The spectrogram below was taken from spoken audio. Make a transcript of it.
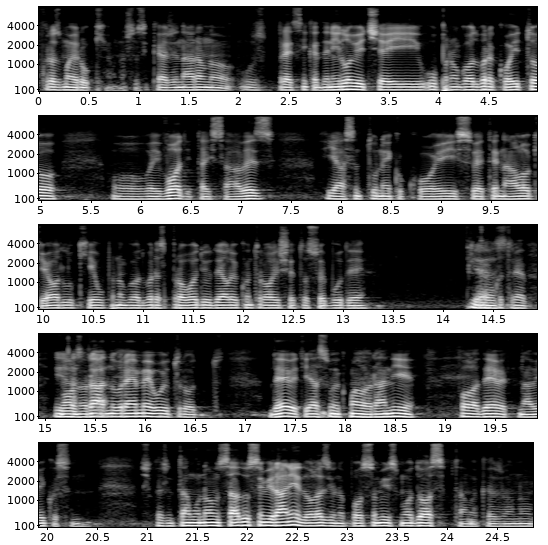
kroz moje ruke. Ono što se kaže, naravno, uz predsjednika Danilovića i upravnog odbora koji to ovaj, vodi, taj savez, ja sam tu neko koji sve te naloge, odluke upravnog odbora sprovodi u delu i kontroliše, to sve bude kako Jasno. treba. Jasno. Ono, radno vreme je ujutro od 9, ja sam uvek malo ranije, pola 9, navikao sam. Što kažem, tamo u Novom Sadu sam i ranije dolazio na posao, mi smo od 8 tamo, kaže, ono,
